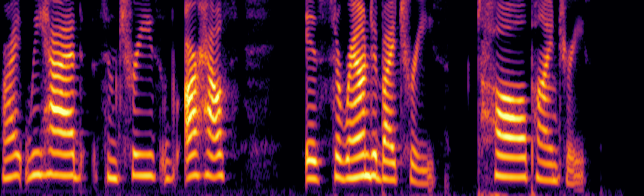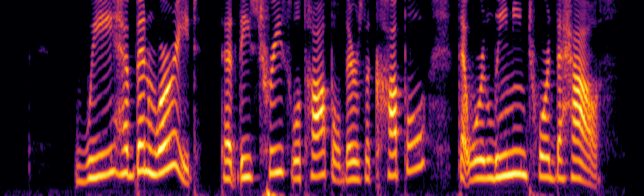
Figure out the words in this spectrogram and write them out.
Right? We had some trees. Our house is surrounded by trees, tall pine trees. We have been worried that these trees will topple. There's a couple that were leaning toward the house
